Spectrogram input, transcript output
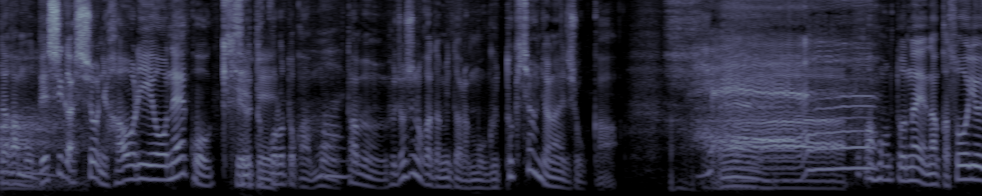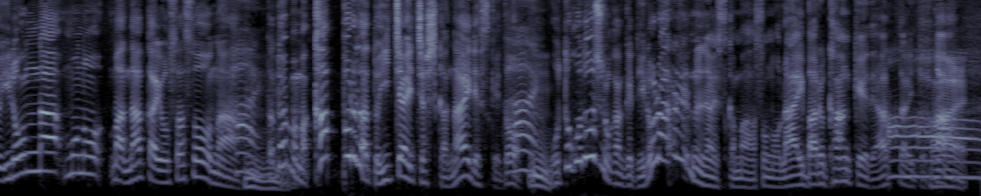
だからもう弟子が師匠に羽織をねこう着せるところとかもう多分不女子の方見たらもうグッときちゃうんじゃないでしょうか。まあ本当ねなんかそういういろんなもの、まあ、仲良さそうな、はい。例えばまあカップルだとイチャイチャしかないですけど、はい。男同士の関係っていろいろあるじゃないですか、まあ、そのライバル関係であったりとか。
